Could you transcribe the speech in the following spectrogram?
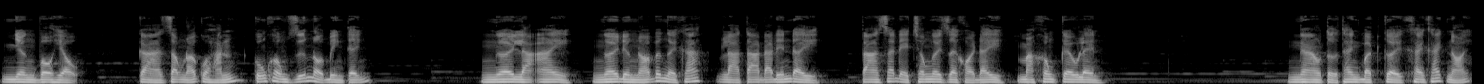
nhưng vô hiệu. Cả giọng nói của hắn cũng không giữ nổi bình tĩnh. Ngươi là ai? Ngươi đừng nói với người khác là ta đã đến đây. Ta sẽ để cho ngươi rời khỏi đây mà không kêu lên. Ngao tử thanh bật cười khanh khách nói.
